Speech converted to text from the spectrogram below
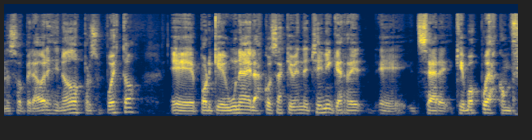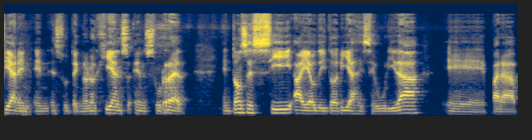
los operadores de nodos, por supuesto, eh, porque una de las cosas que vende Chainlink es eh, ser, que vos puedas confiar en, su tecnología, en su red. Entonces sí hay auditorías de seguridad eh, para,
